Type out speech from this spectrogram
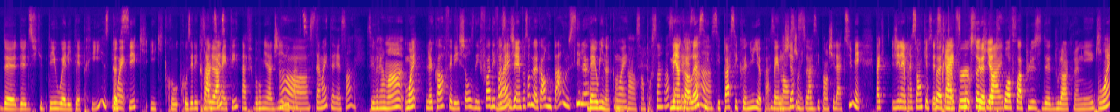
de, de difficulté où elle était prise, Ouais. toxique et qui causait des Ça l'a traumatismes, arrêté. la fibromyalgie Ah, partie. c'est tellement intéressant. C'est vraiment, ouais, Le corps fait des choses des fois. Des fois, Ouais. j'ai l'impression que le corps nous parle aussi, là. Ben oui, notre corps Ouais. nous parle 100%. Ah, mais encore là, c'est- pas assez connu, il y a pas assez Ben de non, recherche, on n'est pas assez penché là-dessus. Mais j'ai l'impression que ce serait un peu pour ça qu'il y a trois fois plus de douleurs chroniques. Ouais.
